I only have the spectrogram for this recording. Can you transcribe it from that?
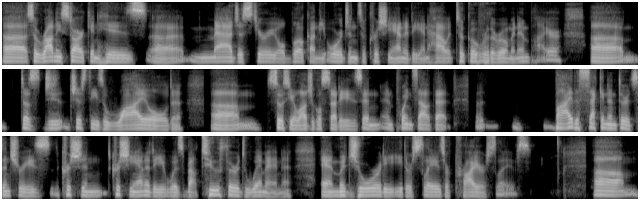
uh, so Rodney Stark, in his uh, magisterial book on the origins of Christianity and how it took over the Roman Empire, um, does just these wild um, sociological studies and and points out that. By the second and third centuries, Christian Christianity was about two thirds women and majority either slaves or prior slaves. Um,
